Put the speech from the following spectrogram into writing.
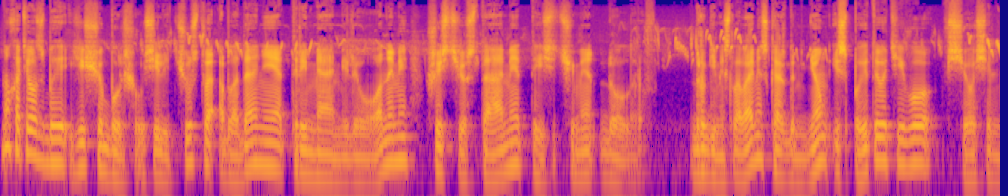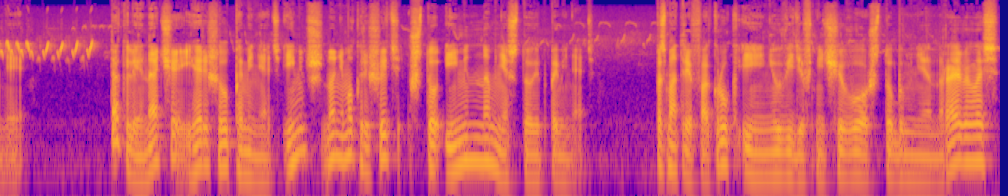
но хотелось бы еще больше усилить чувство обладания тремя миллионами шестьюстами тысячами долларов. Другими словами, с каждым днем испытывать его все сильнее. Так или иначе, я решил поменять имидж, но не мог решить, что именно мне стоит поменять. Посмотрев вокруг и не увидев ничего, что бы мне нравилось,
